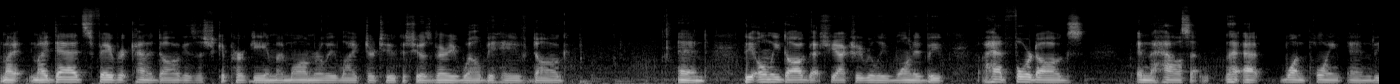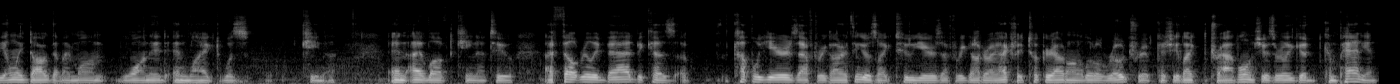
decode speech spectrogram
my my dad's favorite kind of dog is a Schipperke and my mom really liked her too because she was a very well behaved dog. And the only dog that she actually really wanted, but I had four dogs in the house at at one point, and the only dog that my mom wanted and liked was Kina, and I loved Kina too. I felt really bad because a couple years after we got her, I think it was like two years after we got her, I actually took her out on a little road trip because she liked to travel and she was a really good companion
